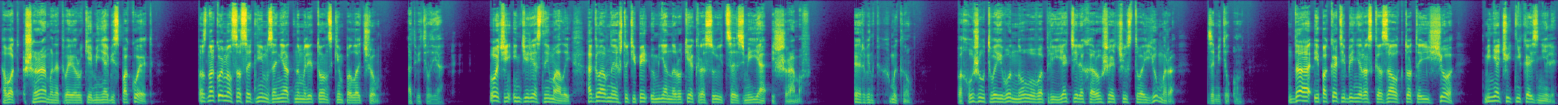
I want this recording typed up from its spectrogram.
а вот шрамы на твоей руке меня беспокоят». «Познакомился с одним занятным литонским палачом», — ответил я. «Очень интересный малый, а главное, что теперь у меня на руке красуется змея из шрамов». Эрвинг хмыкнул. «Похоже, у твоего нового приятеля хорошее чувство юмора», — заметил он. «Да, и пока тебе не рассказал кто-то еще, меня чуть не казнили.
